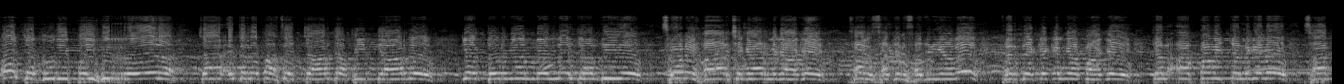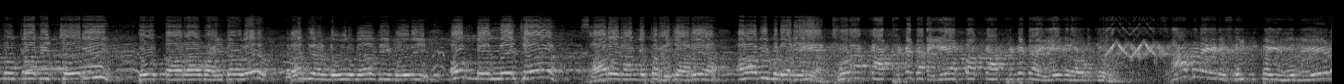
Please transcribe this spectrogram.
ਉਹ ਜੱਗੂ ਦੀ ਪਈ ਹੋਈ ਰੇਲ। ਚਾਰ ਇਧਰਲੇ ਪਾਸੇ ਚਾਰ ਜਾਫੀ ਤਿਆਰ ਨੇ। ਕਿ ਦੁਨੀਆ ਮੇਲੇ ਜਾਂਦੀ ਏ, ਸੋਹਣੇ ਹਾਰ ਸ਼ਿੰਗਾਰ ਲਗਾ ਕੇ ਸਭ ਸੱਜਣ ਸਜਣੀਆਂ ਵੇ ਫਿਰਦੇ ਕਿਕਲੀਆਂ ਪਾ ਕੇ ਚਲ ਆਪਾਂ ਵੀ ਚੱਲ ਗਏ ਨੇ। ਸਾਨੂੰ ਕਾਦੀ ਚੋਰੀ ਦੋ ਤਾਰਾ ਵੱਜਦਾ ਵੇ। ਰੰਜਨ ਨੂਰ ਮਹਿਲ ਦੀ ਮੋਰੀ। ਉਹ ਮੇਲੇ 'ਚ ਸਾਰੇ ਰੰਗ ਭਰੇ ਜਾ ਰਹੇ ਆ। ਆ ਵੀ ਮੜਿਆੜੀਆਂ ਆ। ਥੋੜਾ ਕੱਠ ਘਟਾਈਏ ਆਪਾਂ ਕੱਠ ਘਟਾਈਏ ਗਰਾਊਂਡ ਤੋਂ। ਸਾਹਮਣੇ ਰਿਸ਼ਿਲਕ ਪਈ ਹੋਈ ਰੇਡ।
